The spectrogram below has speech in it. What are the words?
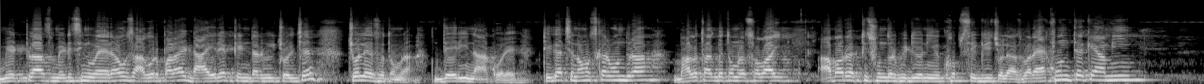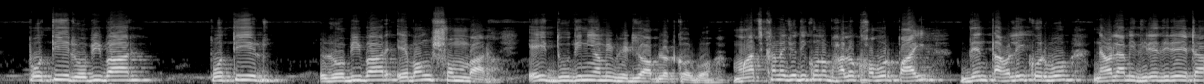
মেড প্লাস মেডিসিন হাউস আগরপাড়ায় ডাইরেক্ট ইন্টারভিউ চলছে। চলে এসো তোমরা, দেরি না করে। ঠিক আছে, নমস্কার বন্ধুরা, ভালো থাকবে তোমরা সবাই। আবারও একটি সুন্দর ভিডিও নিয়ে খুব শীঘ্রই চলে আসব। আর এখন থেকে আমি প্রতি রবিবার, প্রতি রবিবার এবং সোমবার। এই দুদিনই আমি ভিডিও আপলোড করব। মাঝখানে যদি কোনো ভালো খবর পাই দেন তাহলেই করব। নাহলে আমি ধীরে ধীরে এটা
